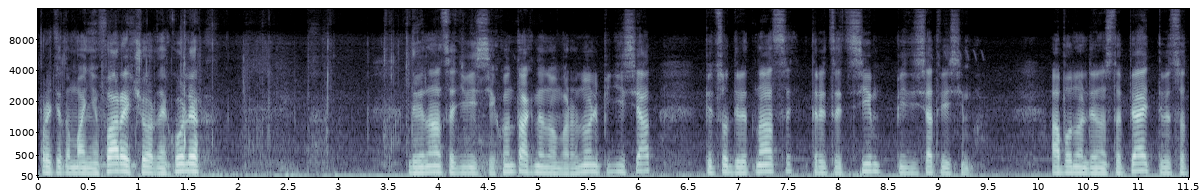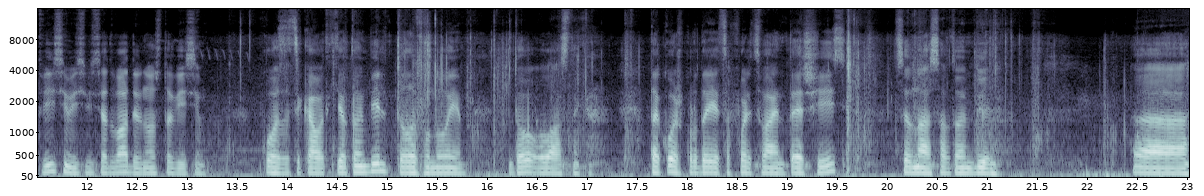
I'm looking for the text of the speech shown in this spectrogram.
протитуманні фари, чорний колір. 12200. Контактний номер 050 519 37 58 або 095 908 82 98. Кого зацікавив такий автомобіль, телефонуємо до власника. Також продається Volkswagen T6. Це в нас автомобіль е,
